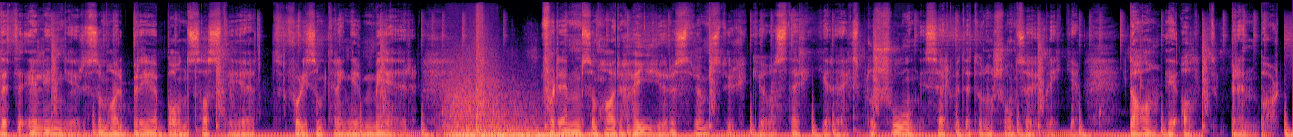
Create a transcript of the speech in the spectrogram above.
Dette er linjer som har bred båndshastighet for de som trenger mer. For dem som har høyere strømstyrke og sterkere eksplosjon i selve detonasjonsøyeblikket. Da er alt brennbart.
